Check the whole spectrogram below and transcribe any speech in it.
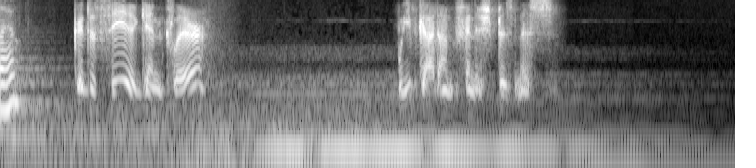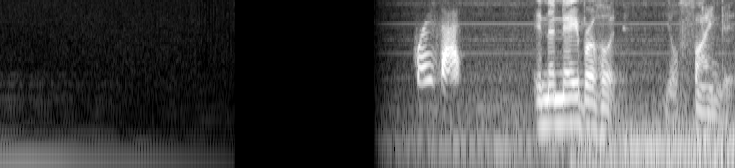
Hello? Good to see you again, Claire. We've got unfinished business. Where's that? In the neighborhood. You'll find it.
